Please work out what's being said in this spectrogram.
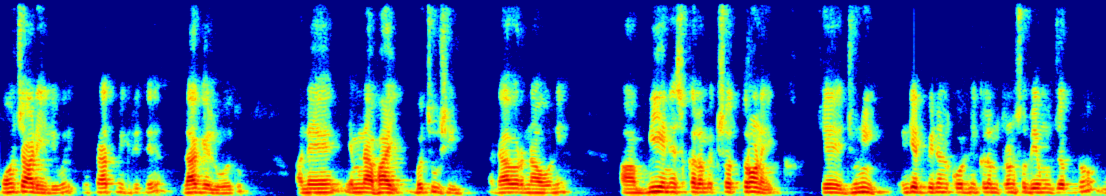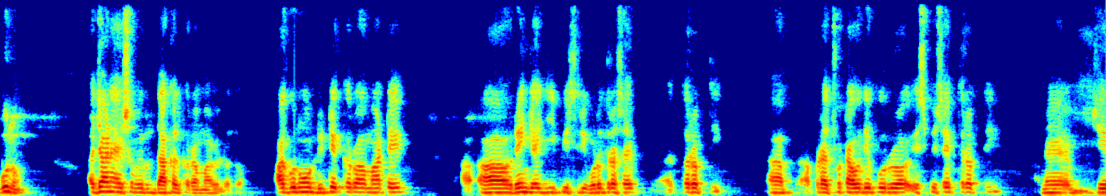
પહોંચાડેલી હોય પ્રાથમિક રીતે લાગેલું હતું. અને એમના ભાઈ બચુસિંહ ડાવરનાઓની બીએનએસ કલમ એકસો ત્રણ એક જે જૂની ઇન્ડિયન પિનલ કોડની કલમ ત્રણસો બે મુજબનો ગુનો અજાણ્યા ઇસમ વિરુદ્ધ દાખલ કરવામાં આવેલો હતો. આ ગુનો ડિટેક્ટ કરવા માટે રેન્જ આઈજીપી શ્રી વડોદરા સાહેબ તરફથી આપણા છોટાઉદેપુર એસપી સાહેબ તરફથી અને જે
